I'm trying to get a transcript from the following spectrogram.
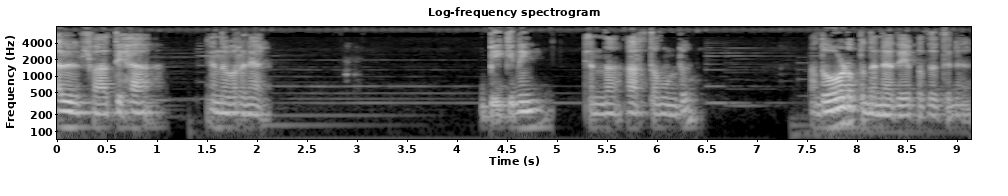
അൽ ഫാത്തിഹ എന്ന് പറഞ്ഞാൽ ബിഗിനിങ് എന്ന അർത്ഥമുണ്ട്. അതോടൊപ്പം തന്നെ അതേ പദത്തിന്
